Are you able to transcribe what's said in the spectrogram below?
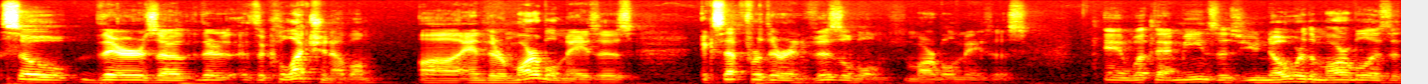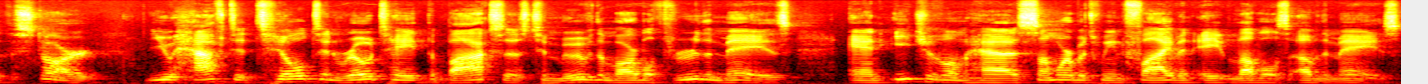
so there's a there's a collection of them uh, and they're marble mazes except for they're invisible marble mazes and what that means is you know where the marble is at the start you have to tilt and rotate the boxes to move the marble through the maze and each of them has somewhere between five and eight levels of the maze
